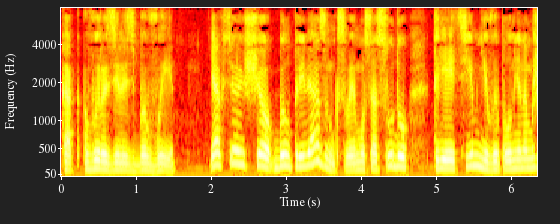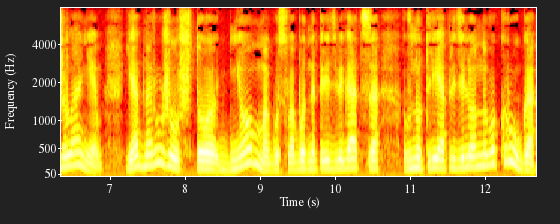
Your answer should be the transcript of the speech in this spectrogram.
как выразились бы вы. Я все еще был привязан к своему сосуду третьим невыполненным желанием. Я обнаружил, что днем могу свободно передвигаться внутри определенного круга,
